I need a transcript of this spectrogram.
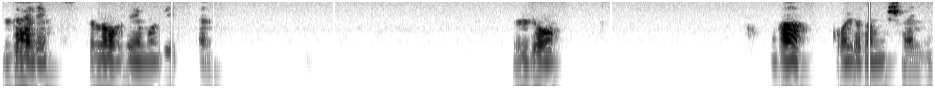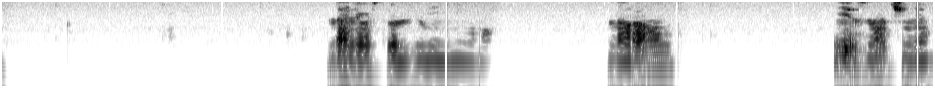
Далі встановлюємо відстань до А кольору мішання. Далі ось тут змінюємо на раунд і значення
